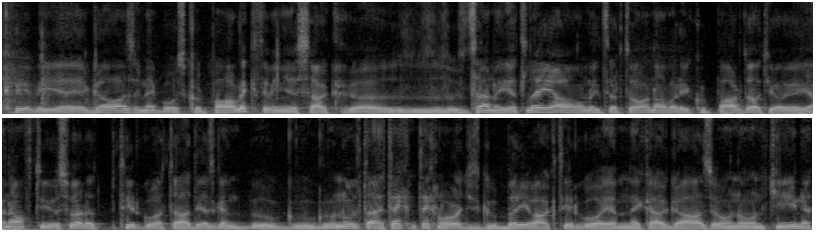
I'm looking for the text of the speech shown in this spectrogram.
Krievijai gāze nebūs kur palikt. Viņai sāk uh, cena iet lejā, un līdz ar to nav arī kur pārdot. Jo, ja naftu jūs varat tirgot tā diezgan, nu, tā ir tehn tehnoloģiski brīvāk tirgojama nekā gāze, un, un Ķīna,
